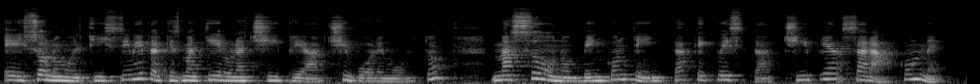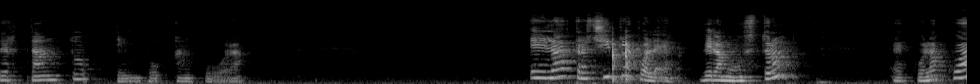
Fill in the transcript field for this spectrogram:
e sono moltissimi perché smaltire una cipria ci vuole molto, ma sono ben contenta che questa cipria sarà con me per tanto tempo ancora. E l'altra cipria qual è? Ve la mostro. Eccola qua.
